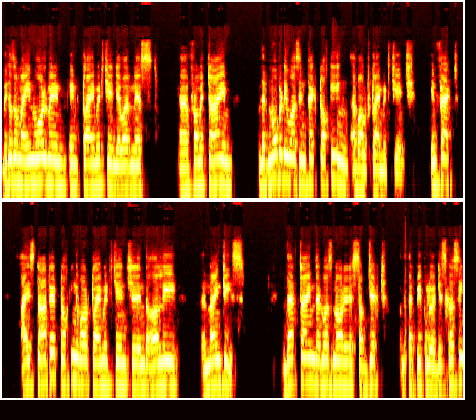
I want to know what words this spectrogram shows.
because of my involvement in, in climate change awareness uh, from a time that nobody was in fact talking about climate change. In fact, I started talking about climate change in the early uh, 90s. That time, that was not a subject that people were discussing,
